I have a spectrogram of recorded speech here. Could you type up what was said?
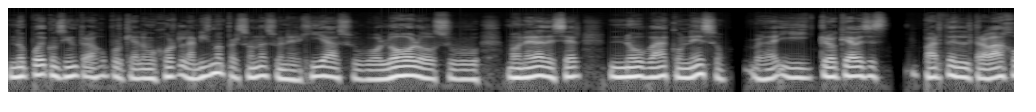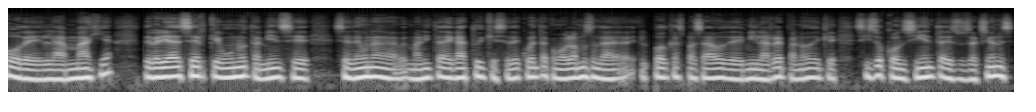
no puede conseguir un trabajo porque a lo mejor la misma persona, su energía, su olor o su manera de ser no va con eso, ¿verdad? Y creo que a veces parte del trabajo de la magia debería de ser que uno también se, se dé una manita de gato y que se dé cuenta, como hablamos en el podcast pasado de Mila Repa, ¿no? de que se hizo consciente de sus acciones.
